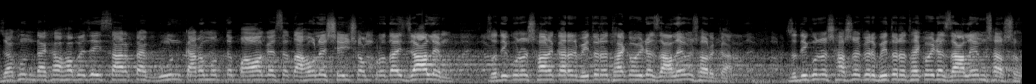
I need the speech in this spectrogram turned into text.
যখন দেখা হবে যে চারটা গুণ কারোর মধ্যে পাওয়া গেছে, তাহলে সেই সম্প্রদায় জালেম। যদি কোনো সরকারের ভিতরে থাকে, ওইটা জালেম সরকার। যদি কোনো শাসকের ভিতরে থাকে, ওইটা জালেম শাসক।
